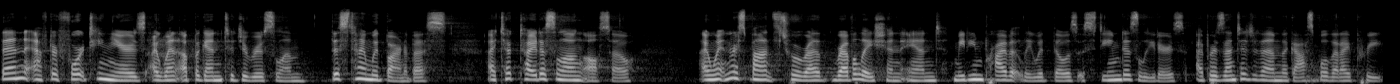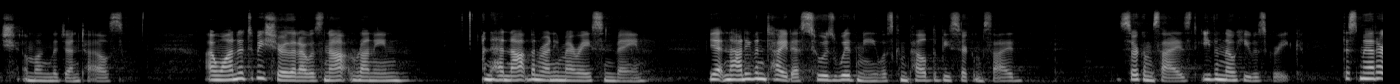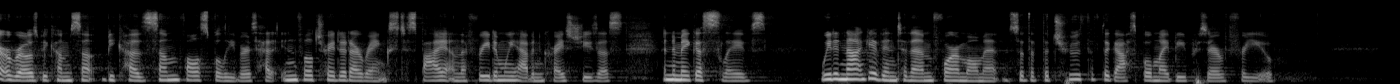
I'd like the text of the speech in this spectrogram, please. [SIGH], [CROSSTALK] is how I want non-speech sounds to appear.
Then, after 14 years, I went up again to Jerusalem, this time with Barnabas. I took Titus along also. I went in response to a re- revelation, and, meeting privately with those esteemed as leaders, I presented to them the gospel that I preach among the Gentiles. I wanted to be sure that I was not running and had not been running my race in vain. Yet not even Titus, who was with me, was compelled to be circumcised, circumcised even though he was Greek. This matter arose because some false believers had infiltrated our ranks to spy on the freedom we have in Christ Jesus and to make us slaves. We did not give in to them for a moment, so that the truth of the gospel might be preserved for you.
